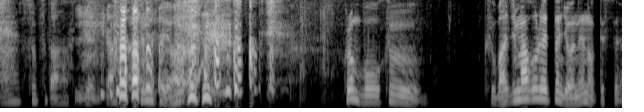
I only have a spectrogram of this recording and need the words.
아 슬프다 얘기하니까 힘드세요. 그럼 뭐그그 마지막으로 했던 연애는 어땠어요?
